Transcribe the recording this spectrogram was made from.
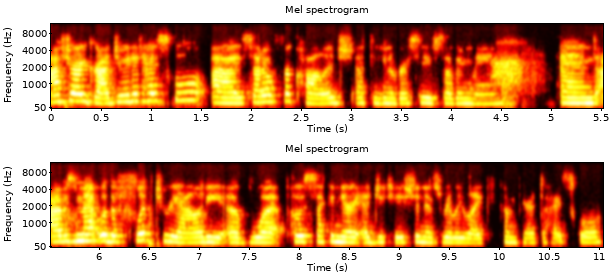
After I graduated high school, I set out for college at the University of Southern Maine, and I was met with a flipped reality of what post-secondary education is really like compared to high school.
